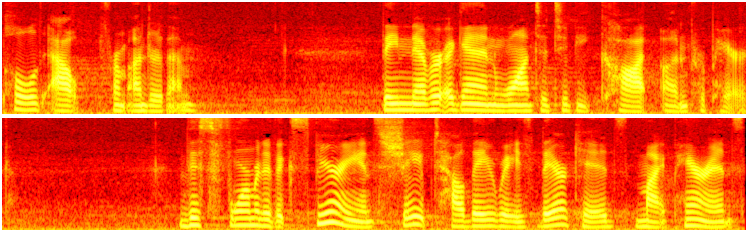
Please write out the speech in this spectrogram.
pulled out from under them. They never again wanted to be caught unprepared this formative experience shaped how they raised their kids, my parents,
